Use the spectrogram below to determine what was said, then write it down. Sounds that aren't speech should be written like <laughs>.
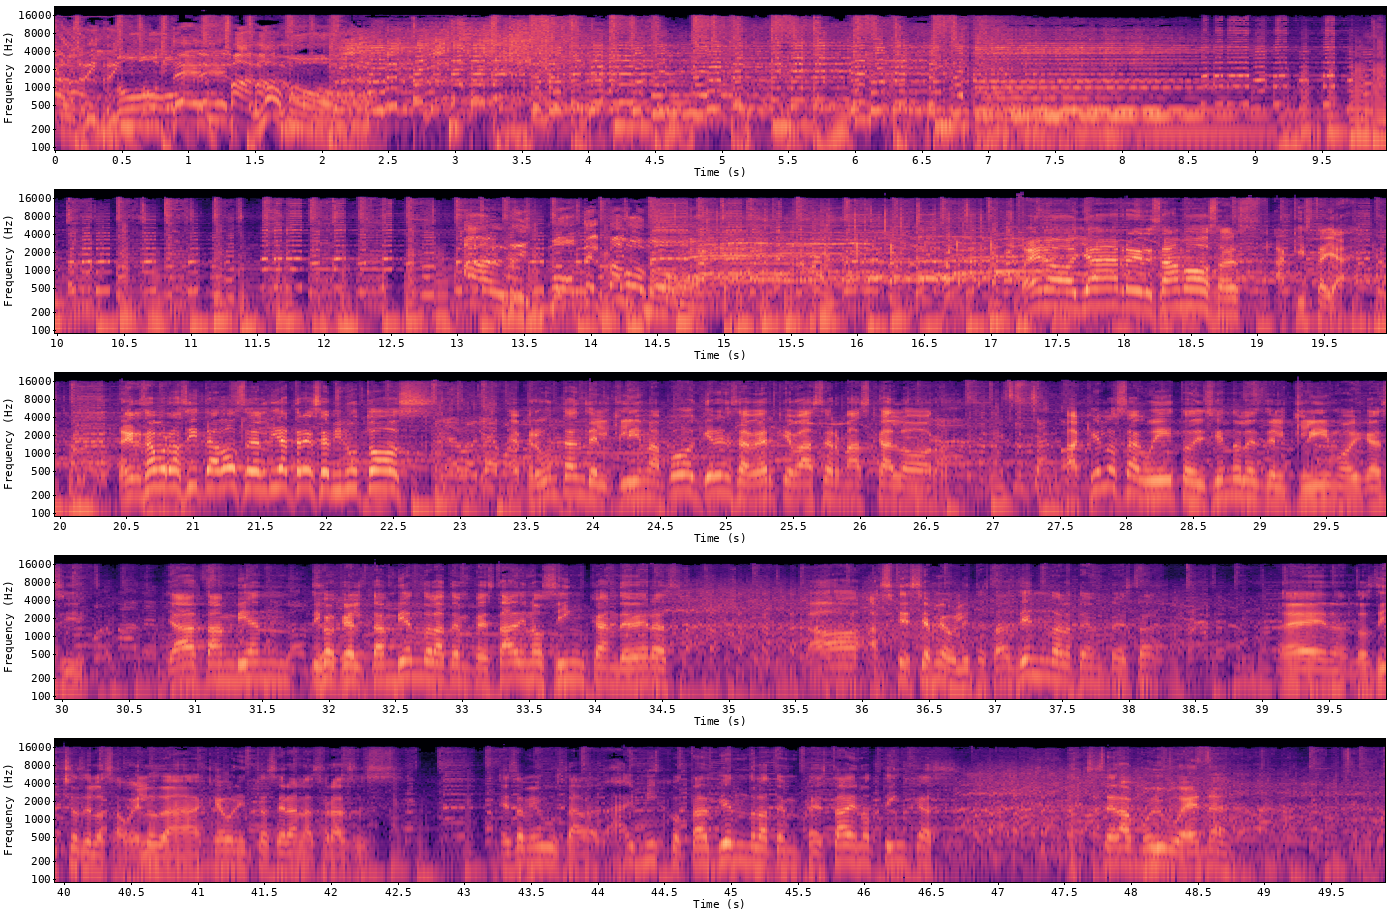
al ritmo del palomo. Al ritmo del palomo. Bueno, ya regresamos. Aquí está ya. Regresamos, Racita, 12 del día, 13 minutos. Me preguntan del clima. ¿Poco quieren saber que va a ser más calor? ¿Para qué los agüito diciéndoles del clima, oiga, sí? Ya también, dijo que están viendo la tempestad y no cincan, de veras. No, así decía mi abuelita, estás viendo la tempestad. Bueno, los dichos de los abuelos, ah, qué bonitas eran las frases. Eso a mí me gustaba. Ay, mijo, estás viendo la tempestad y no tincas. Esa era muy buena.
